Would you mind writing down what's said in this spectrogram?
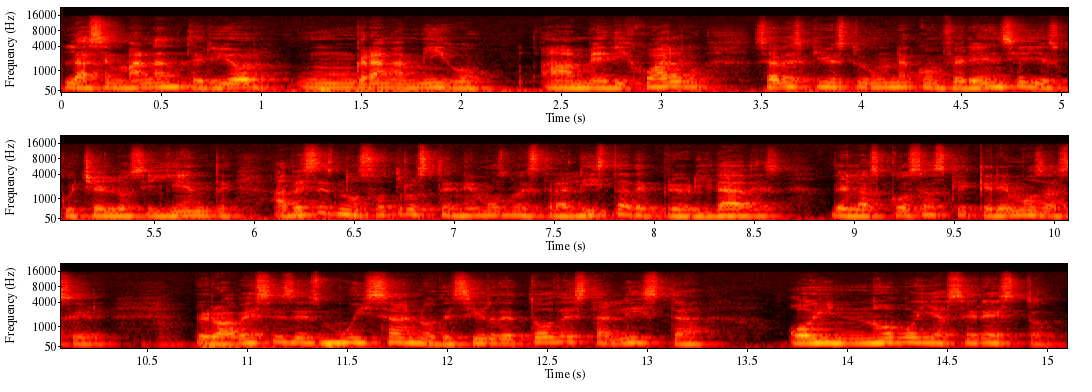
La semana anterior, un gran amigo Ah, me dijo algo. Sabes que yo estuve en una conferencia y escuché lo siguiente. A veces nosotros tenemos nuestra lista de prioridades, de las cosas que queremos hacer, pero a veces es muy sano decir de toda esta lista, hoy no voy a hacer esto,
